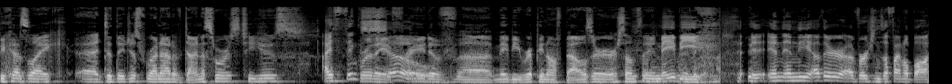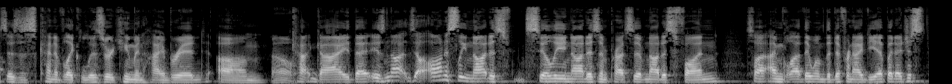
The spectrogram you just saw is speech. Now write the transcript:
because, like, uh, did they just run out of dinosaurs to use? I think Were they so. afraid of uh, maybe ripping off Bowser or something? Maybe. in, in the other uh, versions, the final boss is this kind of like lizard human hybrid um, Oh. ki- guy that is not honestly not as silly, not as impressive, not as fun. So I'm glad they went with a different idea. But I just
